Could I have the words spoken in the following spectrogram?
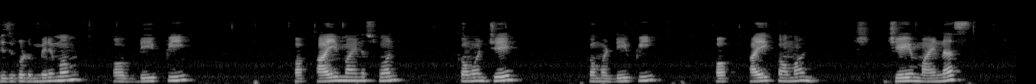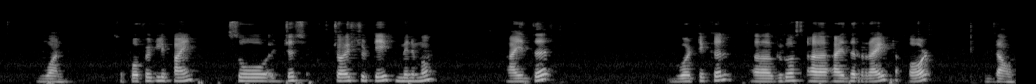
is equal to minimum of dp of i minus 1 comma j comma dp of i comma j minus 1 so perfectly fine. So just choice to take minimum either vertical uh, because uh, either right or down.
